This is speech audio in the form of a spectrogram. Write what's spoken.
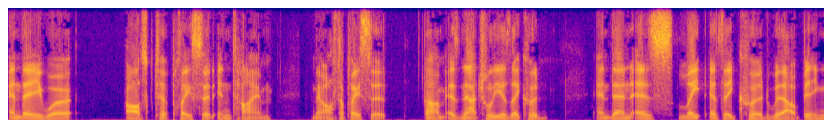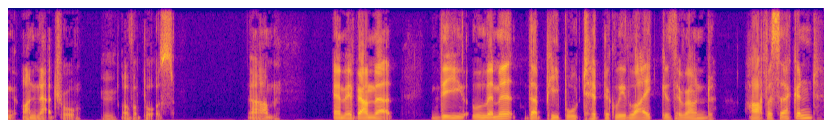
and they were asked to place it in time. They asked to place it um, as naturally as they could, and then as late as they could without being unnatural Mm. of a pause. Um, and they found that the limit that people typically like is around half a second,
